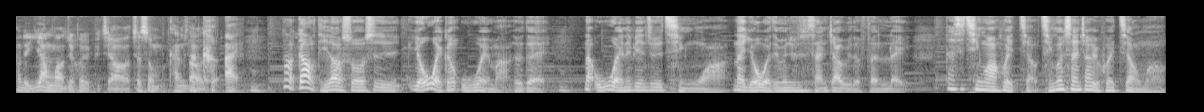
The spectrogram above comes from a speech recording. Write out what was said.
它的样貌就会比较，就是我们看到可爱。那刚好提到说是有尾跟无尾嘛，对不对？那无尾那边就是青蛙，那有尾这边就是山椒鱼的分类。但是青蛙会叫，请问山椒鱼会叫吗？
